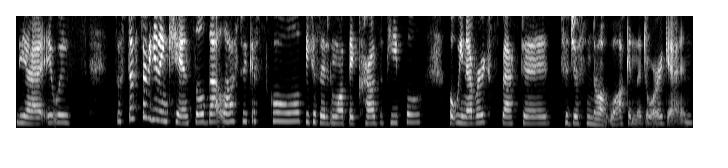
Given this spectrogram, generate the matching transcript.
Yeah, it was. So stuff started getting canceled that last week of school because I didn't want big crowds of people, but we never expected to just not walk in the door again.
